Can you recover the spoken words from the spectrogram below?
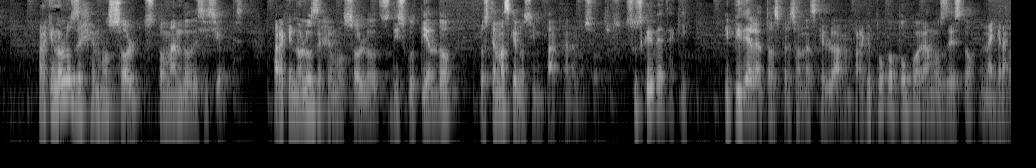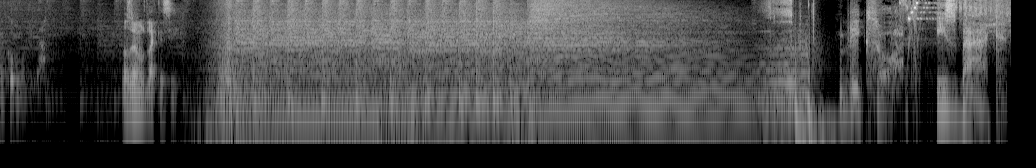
para que no los dejemos solos tomando decisiones, para que no los dejemos solos discutiendo los temas que nos impactan a nosotros. Suscríbete aquí y pídele a otras personas que lo hagan para que poco a poco hagamos de esto una gran comunidad. Nos vemos la que sigue. Dixo is back.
